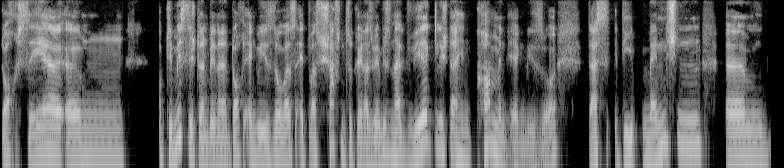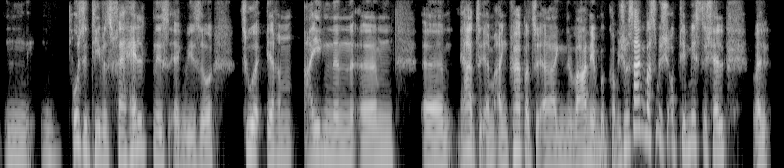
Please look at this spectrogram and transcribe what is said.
doch sehr ähm, optimistisch dann bin, dann doch irgendwie sowas etwas schaffen zu können. Also wir müssen halt wirklich dahin kommen irgendwie so, dass die Menschen ähm, ein positives Verhältnis irgendwie so zu ihrem eigenen ähm, ähm, ja, zu ihrem eigenen Körper, zu ihrer eigenen Wahrnehmung bekommen. Ich muss sagen, was mich optimistisch hält, weil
